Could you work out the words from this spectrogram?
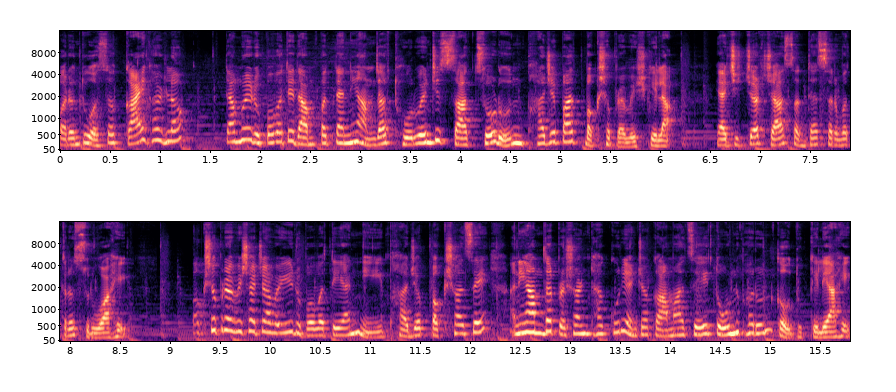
परंतु असं काय घडलं? त्यामुळे रुपवते दाम्पत्यांनी आमदार थोरवेंची साथ सोडून भाजपात पक्षप्रवेश केला. याची चर्चा सध्या सर्वत्र सुरू आहे. पक्षप्रवेशाच्या वेळी रुपवते यांनी भाजप पक्षाचे आणि आमदार प्रशांत ठाकूर यांच्या कामाचे तोंड भरून कौतुक केले आहे.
